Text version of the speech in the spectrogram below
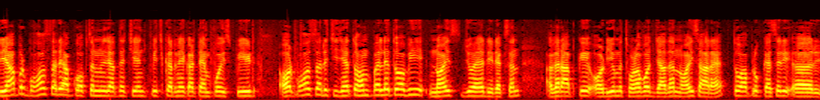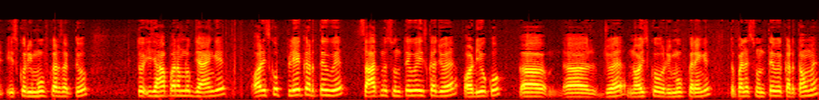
तो यहाँ पर बहुत सारे आपको ऑप्शन मिल जाते हैं चेंज पिच करने का टेंपो स्पीड और बहुत सारी चीज़ें हैं। तो हम पहले तो अभी नॉइस जो है डिरेक्शन अगर आपके ऑडियो में थोड़ा बहुत ज़्यादा नॉइस आ रहा है तो आप लोग कैसे इसको रिमूव कर सकते हो। तो यहाँ पर हम लोग जाएँगे और इसको प्ले करते हुए, साथ में सुनते हुए इसका जो है ऑडियो को जो है नॉइस को रिमूव करेंगे। तो पहले सुनते हुए करता हूँ मैं।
